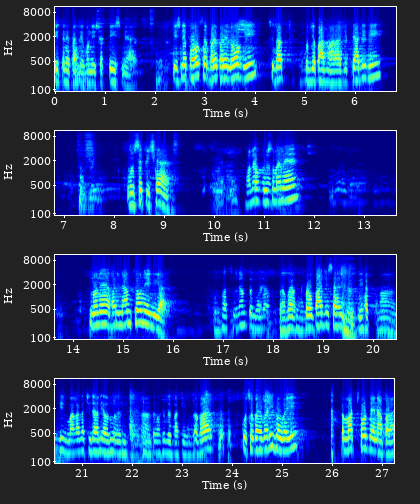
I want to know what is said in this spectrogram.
इतने पहले उन्नीस सौ तीस में आए। इसलिए बहुत से बड़े बड़े लोग भी सिद्धार्थ पूज्यपाद महाराज इत्यादि भी उनसे पीछे आए। हैं तो उस समय में उन्होंने हरिनाम क्यों नहीं लिया? तो प्रभुपाद जी। हाँ फिर माला का चिरा लिया उन लोगों तो तो कुछ गड़बड़ी हो गई तो मठ छोड़ देना पड़ा.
